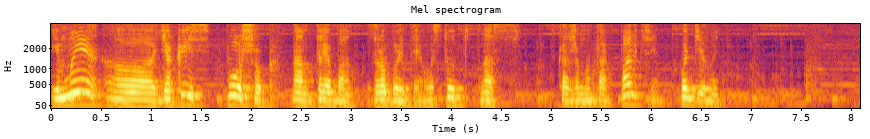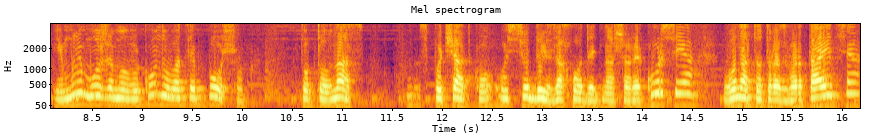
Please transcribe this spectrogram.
І ми е, якийсь пошук нам треба зробити. Ось тут в нас, скажімо так, пальці поділені. І ми можемо виконувати пошук. Тобто, в нас спочатку ось сюди заходить наша рекурсія, вона тут розгортається.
